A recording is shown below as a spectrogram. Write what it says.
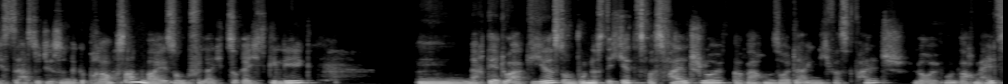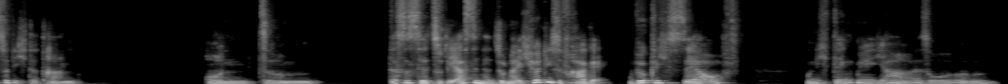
hast du dir so eine Gebrauchsanweisung vielleicht zurechtgelegt, hm, nach der du agierst und wunderst dich jetzt, was falsch läuft, aber warum sollte eigentlich was falsch laufen und warum hältst du dich da dran? Und ähm, das ist jetzt so die erste Intention. Ich höre diese Frage wirklich sehr oft und ich denke mir, ja, also ähm,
